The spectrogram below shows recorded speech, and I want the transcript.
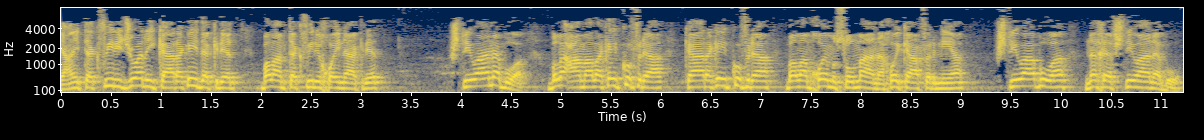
یعنی تەکفیری جۆری کارەکەی دەکرێت بەڵام تەکفیری خۆی ناکرێت شتیوانە بووە بڵێ عملەکەی کوفرە کارەکەی کوفرە بەڵام خۆی مسلمانە خۆی کافر نییە شتیوا بووە نەخێر شتیوانە بوو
